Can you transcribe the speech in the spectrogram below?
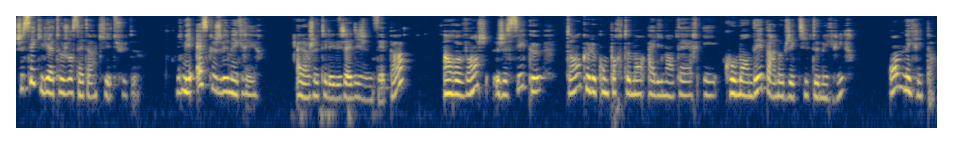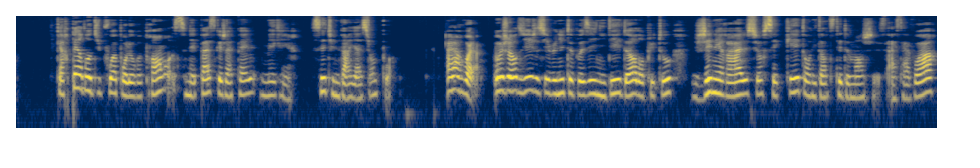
Je sais qu'il y a toujours cette inquiétude. Mais est-ce que je vais maigrir? Alors je te l'ai déjà dit, je ne sais pas. En revanche, je sais que que le comportement alimentaire est commandé par l'objectif de maigrir, on ne maigrit pas. Car perdre du poids pour le reprendre, ce n'est pas ce que j'appelle maigrir. C'est une variation de poids. Alors voilà, aujourd'hui je suis venue te poser une idée d'ordre plutôt général sur ce qu'est ton identité de mangeuse, à savoir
